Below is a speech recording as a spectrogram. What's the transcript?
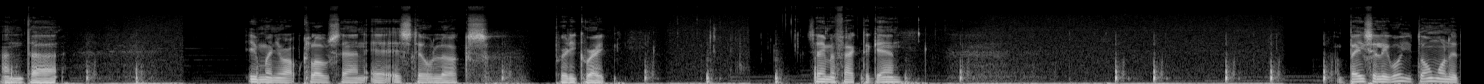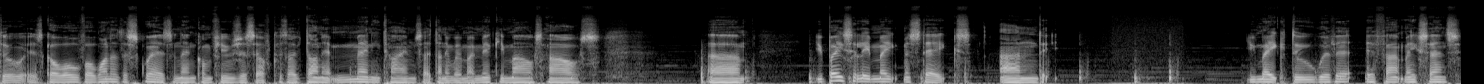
and uh, even when you're up close then it, it still looks pretty great. Same effect again. Basically what you don't want to do is go over one of the squares and then confuse yourself because I've done it many times. I've done it with my Mickey Mouse house. Um, you basically make mistakes and you make do with it if that makes sense.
